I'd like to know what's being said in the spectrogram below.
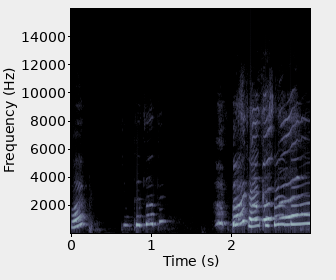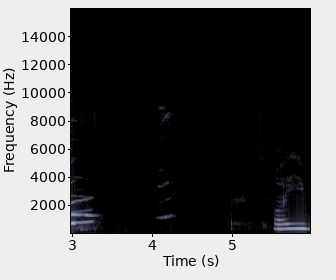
Bak. Kim kazandı? Sen kazandın. Ay.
